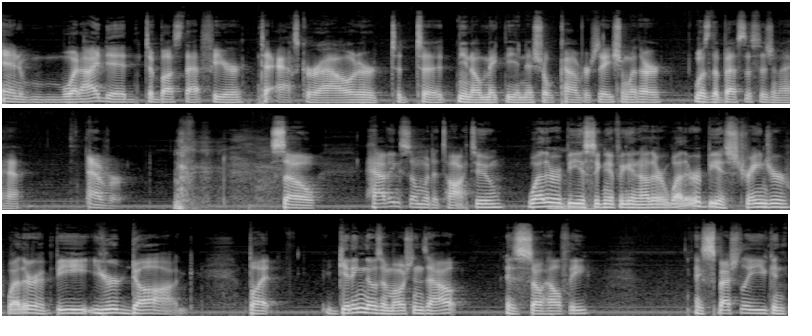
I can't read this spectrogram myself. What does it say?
and what I did to bust that fear, to ask her out or to to you know make the initial conversation with her was the best decision I had ever. So, having someone to talk to, whether it be a significant other, whether it be a stranger, whether it be your dog, but getting those emotions out is so healthy. Especially, you can,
